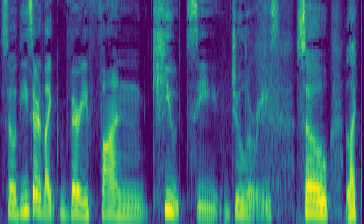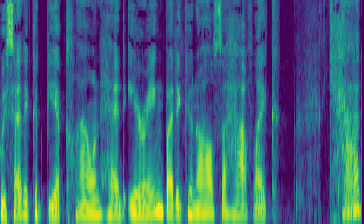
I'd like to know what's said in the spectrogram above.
So these are like very fun, cutesy jewelries. So, like we said, it could be a clown head earring, but it can also have like cat,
